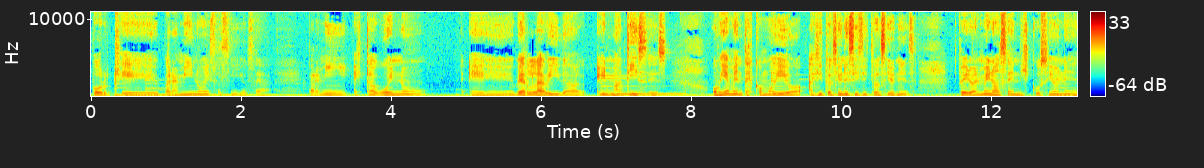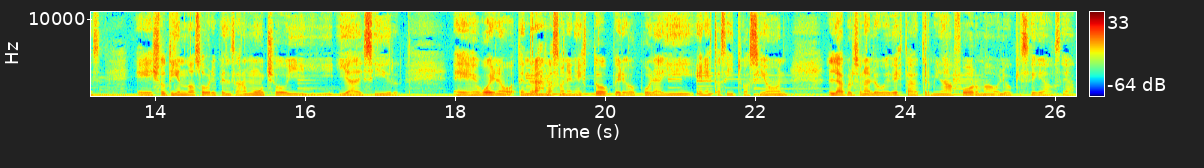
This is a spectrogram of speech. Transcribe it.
porque para mí no es así, o sea, para mí está bueno eh, ver la vida en matices. Obviamente es como digo, hay situaciones y situaciones, pero al menos en discusiones eh, yo tiendo a sobrepensar mucho y, a decir, eh, bueno, tendrás razón en esto, pero por ahí, en esta situación, la persona lo ve de esta determinada forma o lo que sea, o sea,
